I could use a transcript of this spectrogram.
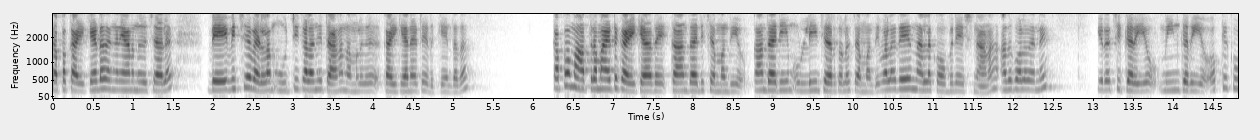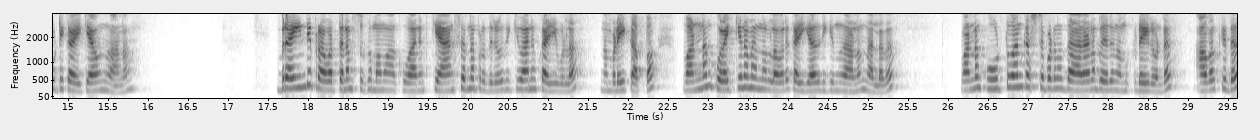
കപ്പ കഴിക്കേണ്ടത് എങ്ങനെയാണെന്ന് വെച്ചാൽ വേവിച്ച വെള്ളം ഊറ്റിക്കളഞ്ഞിട്ടാണ് നമ്മളിത് കഴിക്കാനായിട്ട് എടുക്കേണ്ടത്. കപ്പ മാത്രമായിട്ട് കഴിക്കാതെ കാന്താരി ചമ്മന്തിയോ കാന്താരിയും ഉള്ളിയും ചേർത്തുള്ള ചമ്മന്തി വളരെ നല്ല കോമ്പിനേഷനാണ് അതുപോലെ തന്നെ ഇറച്ചിക്കറിയോ മീൻ കറിയോ ഒക്കെ കൂട്ടി കഴിക്കാവുന്നതാണ്. ബ്രെയിന്റെ പ്രവർത്തനം സുഗമമാക്കുവാനും ക്യാൻസറിനെ പ്രതിരോധിക്കുവാനും കഴിവുള്ള നമ്മുടെ ഈ കപ്പ വണ്ണം കുറയ്ക്കണമെന്നുള്ളവർ കഴിക്കാതിരിക്കുന്നതാണ് നല്ലത്. വണ്ണം കൂട്ടുവാൻ കഷ്ടപ്പെടുന്ന ധാരാളം പേര് നമുക്കിടയിലുണ്ട്. അവർക്കിത്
